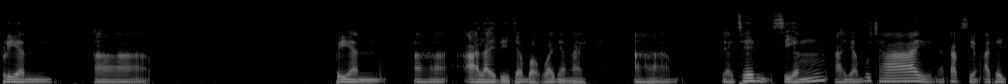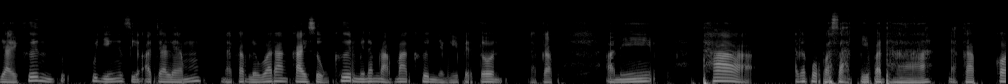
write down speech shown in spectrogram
เปลี่ยนเปลี่ยน อะไรดีจะบอกว่ายังไงอย่างเช่นเสียงออย่างผู้ชายนะครับเสียงอาจจะใหญ่ขึ้น ผู้หญิงเสียงอาจจะแหลมนะครับหรือว่าร่างกายสูงขึ้นมีน้ำหนักมากขึ้นอย่างนี้เป็นต้นนะครับ อันนี้ถ้าระบบประสาทมีปัญหานะครับ ก็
